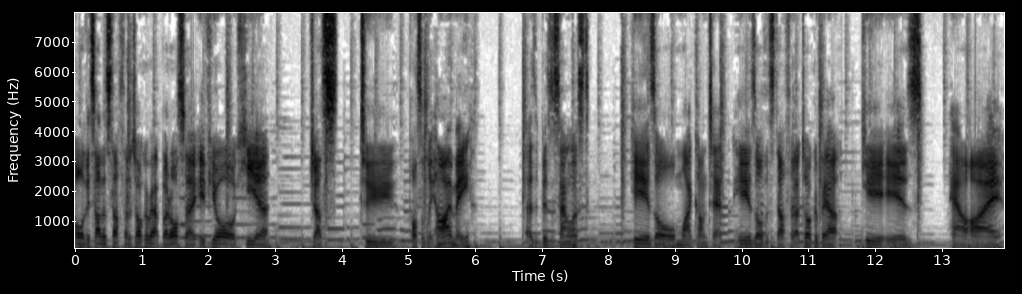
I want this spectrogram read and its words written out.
all this other stuff that I talk about. But also, if you're here just to possibly hire me as a business analyst, here's all my content. Here's all the stuff that I talk about. Here is how I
